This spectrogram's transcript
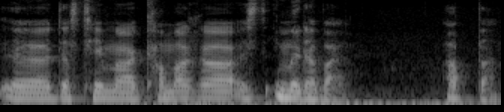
äh, das Thema Kamera ist immer dabei. Ab dann.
